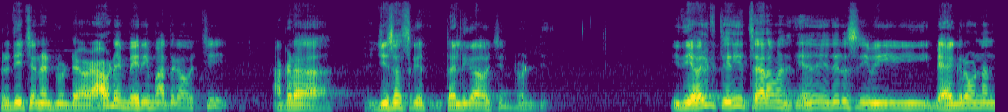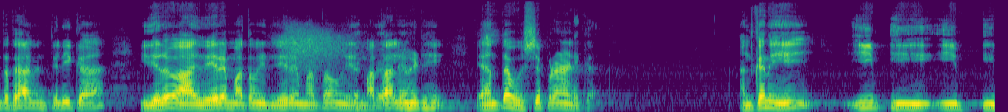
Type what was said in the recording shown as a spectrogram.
ప్రతీచ అనేటువంటి ఆవిడ. ఆవిడే మేరీ మాతగా వచ్చి అక్కడ జీసస్కి తల్లిగా వచ్చినటువంటిది. ఇది ఎవరికి తెలియదు చాలామందికి. ఏదో తెలుసు ఈ బ్యాక్గ్రౌండ్ అంతా చాలామంది తెలియక ఇదేదో అది వేరే మతం ఇది వేరే మతం ఇది మతాలు ఏమిటి? ఇదంతా ఉష్య ప్రణాళిక అందుకని ఈ ఈ ఈ ఈ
